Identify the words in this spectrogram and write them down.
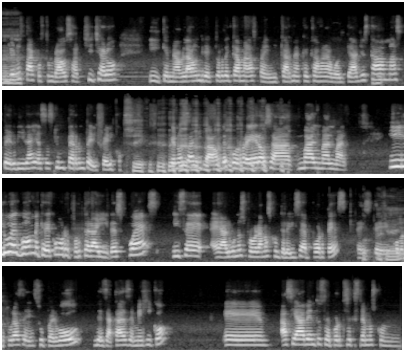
Ajá. Yo no estaba acostumbrada a usar chicharo y que me hablara un director de cámaras para indicarme a qué cámara voltear. Yo estaba más perdida, ya sabes que un perro en periférico sí. que no sabía ni para dónde correr, o sea, mal, mal, mal. Y luego me quedé como reportera ahí. Después hice eh, algunos programas con Televisa Deportes, este, Ok. coberturas de Super Bowl, desde acá, desde México. Eh, hacía eventos de deportes extremos con,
